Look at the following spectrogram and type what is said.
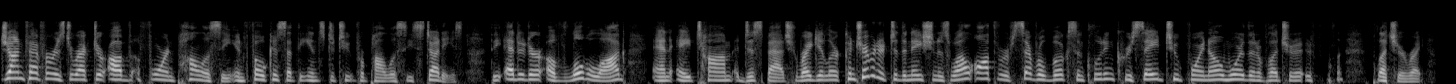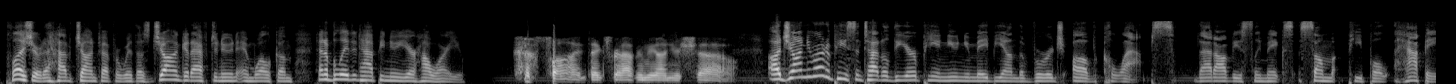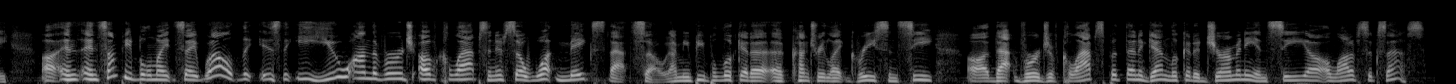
John Feffer is Director of Foreign Policy in Focus at the Institute for Policy Studies, the editor of Globalog, and a Tom Dispatch regular, contributor to The Nation as well, author of several books, including Crusade 2.0. More than a pleasure, pleasure, right? Pleasure to have John Feffer with us. John, good afternoon and welcome, and a belated Happy New Year. How are you? Fine. Thanks for having me on your show. Uh, John, you wrote a piece entitled The European Union May Be on the Verge of Collapse. That obviously makes some people happy. Uh, and, and some people might say, well, the, is the EU on the verge of collapse? And if so, what makes that so? I mean, people look at a, a country like Greece and see uh, that verge of collapse, but then again, look at a Germany and see uh, a lot of success.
